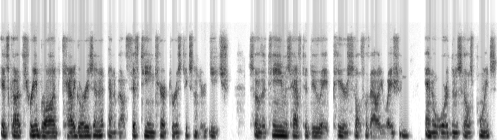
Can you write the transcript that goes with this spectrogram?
it's got three broad categories in it and about 15 characteristics under each. So the teams have to do a peer self-evaluation and award themselves points.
